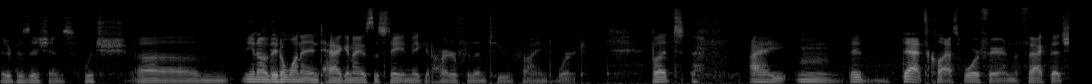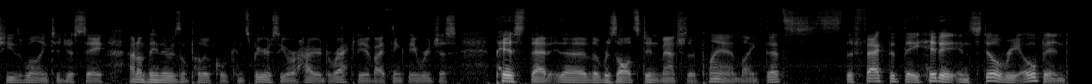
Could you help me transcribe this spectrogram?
Their positions, which um, you know they don't want to antagonize the state and make it harder for them to find work. But I mm, that that's class warfare, and the fact that she's willing to just say, "I don't think there was a political conspiracy or higher directive. I think they were just pissed that uh, the results didn't match their plan." Like that's the fact that they hit it and still reopened.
